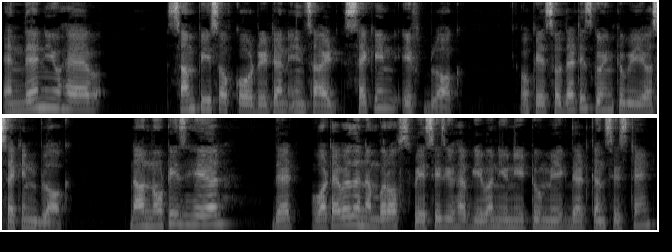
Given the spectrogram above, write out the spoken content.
and then you have some piece of code written inside second if block. Okay, so that is going to be your second block. Now notice here that whatever the number of spaces you have given you need to make that consistent.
